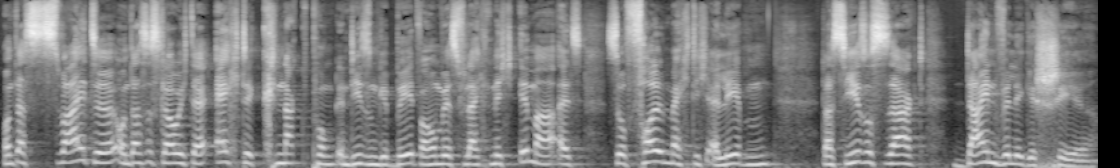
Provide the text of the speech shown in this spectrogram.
Und das Zweite, und das ist, glaube ich, der echte Knackpunkt in diesem Gebet, warum wir es vielleicht nicht immer als so vollmächtig erleben, dass Jesus sagt, dein Wille geschehe.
